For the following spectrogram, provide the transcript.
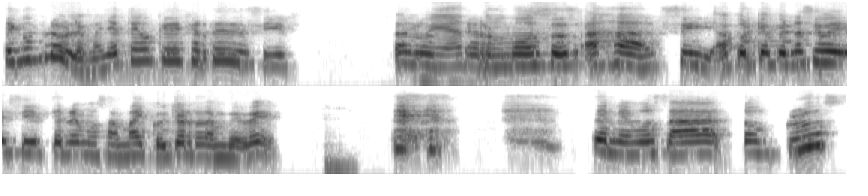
tengo un problema, ya tengo que dejar de decir a los hermosos. Ajá, sí, ah, porque apenas iba a decir, tenemos a Michael Jordan bebé. tenemos a Tom Cruise,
